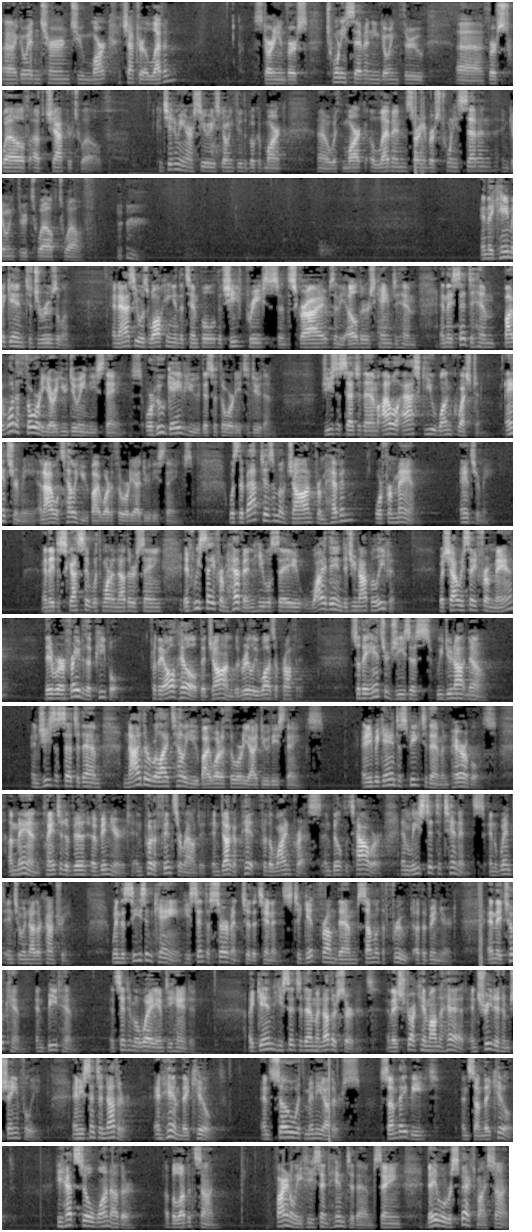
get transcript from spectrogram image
uh, go ahead and turn to Mark chapter 11, starting in verse 27 and going through uh, verse 12 of chapter 12. Continuing our series going through the book of Mark uh, with Mark 11, starting in verse 27 and going through 12 12. and they came again to Jerusalem. And as he was walking in the temple, the chief priests and the scribes and the elders came to him, and they said to him, By what authority are you doing these things? Or who gave you this authority to do them? Jesus said to them, I will ask you one question. Answer me, and I will tell you by what authority I do these things. Was the baptism of John from heaven or from man? Answer me. And they discussed it with one another, saying, If we say from heaven, he will say, Why then did you not believe him? But shall we say from man? They were afraid of the people, for they all held that John really was a prophet. So they answered Jesus, We do not know. And Jesus said to them, Neither will I tell you by what authority I do these things. And he began to speak to them in parables. A man planted a, vineyard and put a fence around it, and dug a pit for the winepress, and built a tower, and leased it to tenants, and went into another country. When the season came, he sent a servant to the tenants to get from them some of the fruit of the vineyard. And they took him and beat him and sent him away empty handed. Again he sent to them another servant, and they struck him on the head and treated him shamefully. And he sent another, and him they killed. And so with many others. Some they beat, and some they killed. He had still one other, a beloved son. Finally he sent him to them, saying, They will respect my son.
